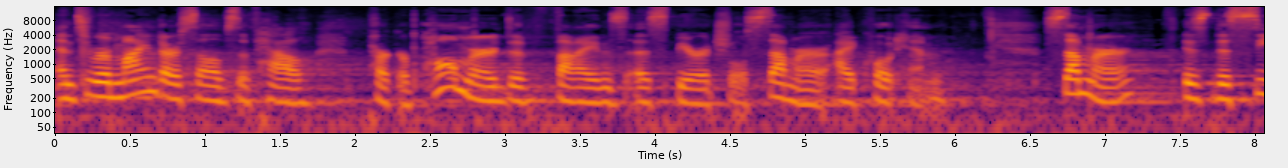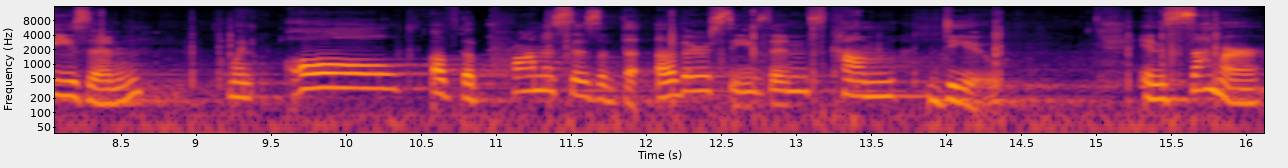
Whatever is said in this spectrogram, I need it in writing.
and to remind ourselves of how Parker Palmer defines a spiritual summer, I quote him Summer is the season when all of the promises of the other seasons come due. In summer,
